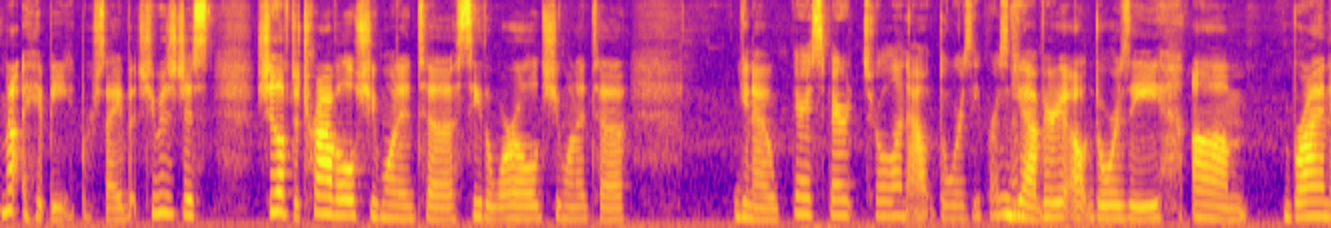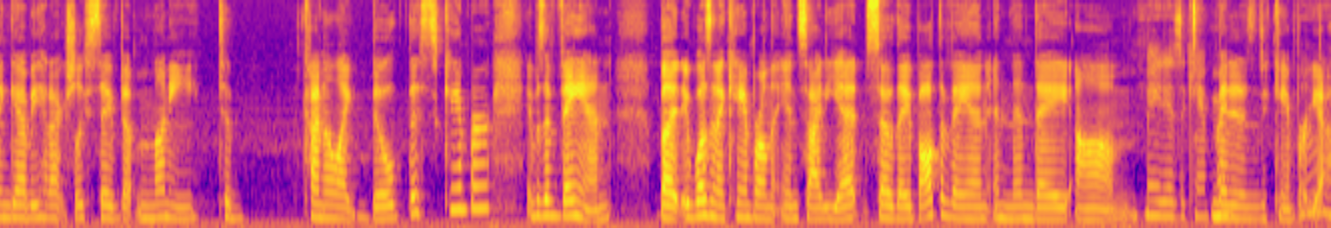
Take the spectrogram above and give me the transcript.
not a hippie per se, but she was just she loved to travel. She wanted to see the world. She wanted to, you know, very spiritual and outdoorsy person. yeah, very outdoorsy. Um, Brian and Gabby had actually saved up money to kind of like build this camper. It was a van, but it wasn't a camper on the inside yet. So they bought the van and then they um Made it as a camper. made it as a camper. Oh, Yeah,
